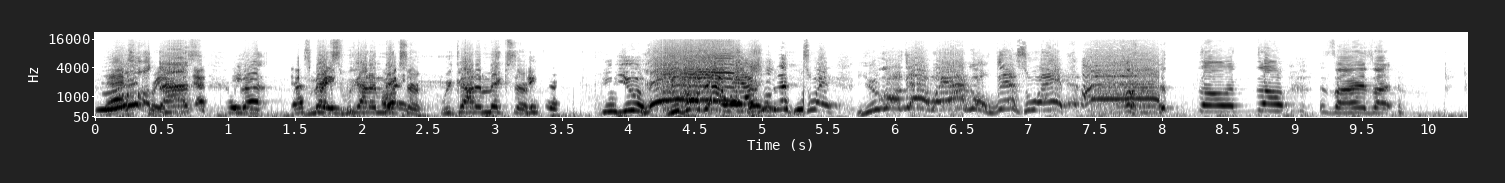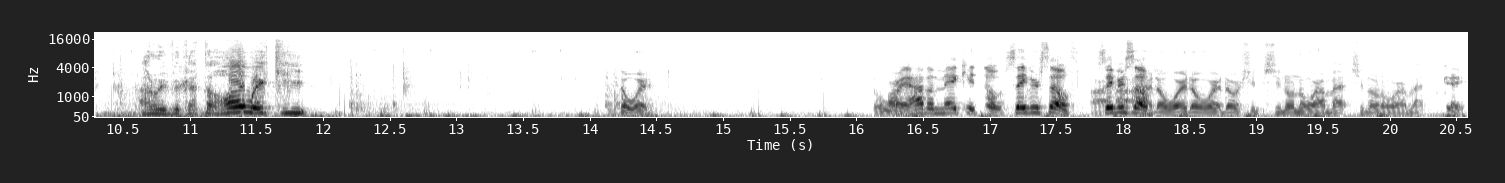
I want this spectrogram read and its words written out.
That's crazy. That's crazy. that- That's mix. crazy. We gotta mix right. her. We gotta mix her. You, you, you go that way. I go this way. You go that way. I go this way. Ah! no, no. Sorry, sorry. I don't even got the hallway key. Don't worry. Don't worry. right, I have a med kit though. Save yourself. All Save right, all yourself. right, don't worry, don't worry, don't worry. She, she don't know where I'm at. She don't know where I'm at. Okay,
